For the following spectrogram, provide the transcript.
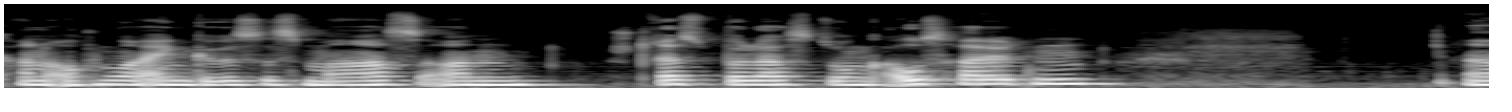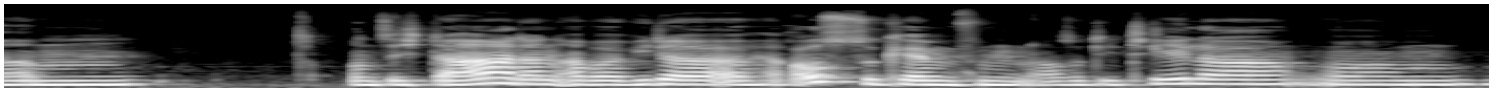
kann auch nur ein gewisses Maß an Stressbelastung aushalten. Ähm, und sich da dann aber wieder herauszukämpfen, also die Täler ähm,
